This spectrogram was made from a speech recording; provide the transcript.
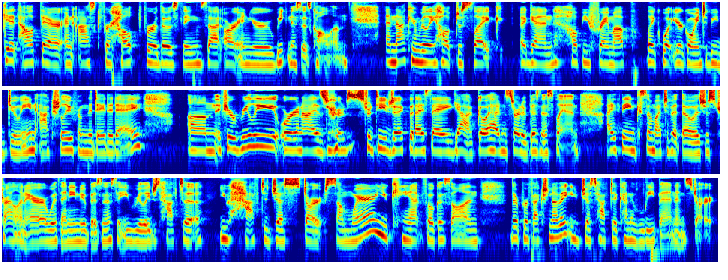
get out there and ask for help for those things that are in your weaknesses column. And that can really help just like again help you frame up like what you're going to be doing actually from the day to day um, if you're really organized or strategic, that I say, yeah, go ahead and start a business plan. I think so much of it though is just trial and error with any new business that you really just have to, you have to just start somewhere. You can't focus on the perfection of it. You just have to kind of leap in and start.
